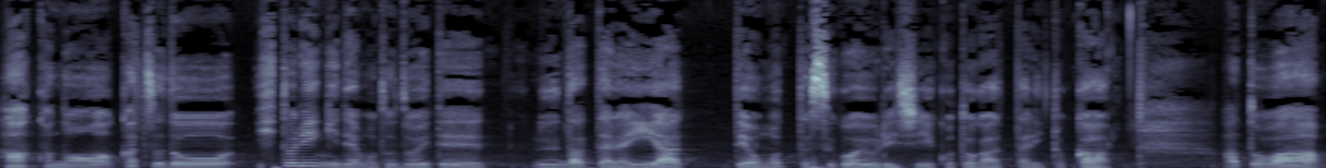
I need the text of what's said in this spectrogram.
あ、この活動一人にでも届いてるんだったらいいやって思ったすごい嬉しいことがあったりとか、あとは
